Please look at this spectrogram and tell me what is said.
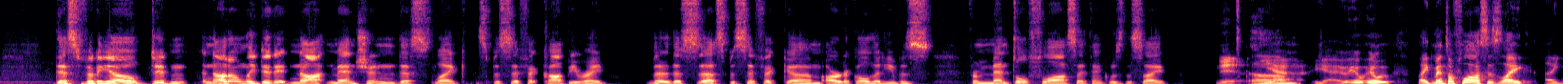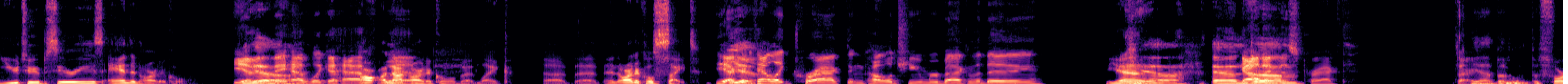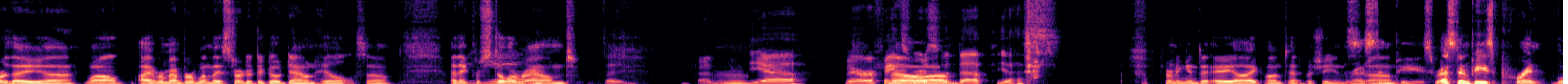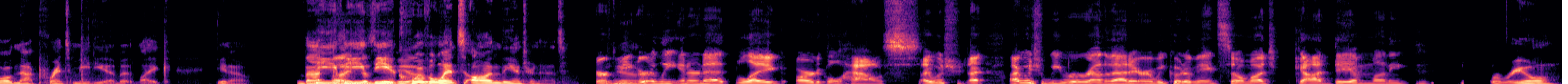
this video didn't not only did it not mention this like specific copyright this uh, specific um, article that he was from mental floss i think was the site Yeah. um, yeah, yeah. It, it- like Mental Floss is like a YouTube series and an article, yeah. yeah. They have like a half. or, not article, but like uh, uh, an article site. Yeah, Yeah. kind of like cracked in college humor back in the day. Yeah, yeah and God, I um, miss cracked. Sorry. Yeah, but before they, uh, well, I remember when they started to go downhill. So I think they're still around. But, uh, Uh, yeah. There are fates No, worse um, than death. Yes. turning into AI content machines. Rest in Um, peace. Rest in peace. Print, well, not print media, but like you know, That the the, the media. equivalent on the internet. Er, Yeah. The early internet like article house. I wish I, I wish we were around that era. We could have made so much goddamn money, For real,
